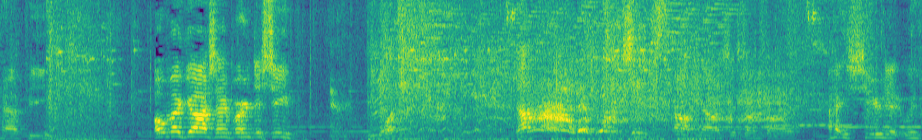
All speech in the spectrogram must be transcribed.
happy. Oh my gosh, I burned a sheep. What? Ah, they're black sheep! Oh, now it's just on fire. I sheared it with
